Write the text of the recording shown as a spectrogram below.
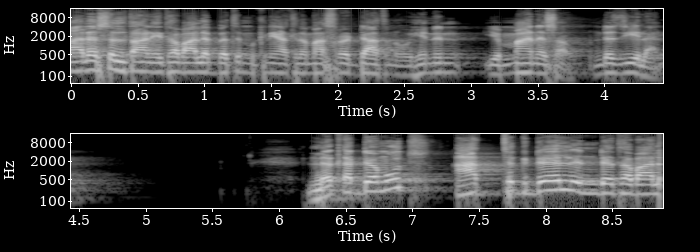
ባለስልጣን የተባለበትን ምክንያት ለማስረዳት ነው ይህንን የማነሳው። እንደዚህ ይላል ለቀደሙት አትግደል እንደተባለ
